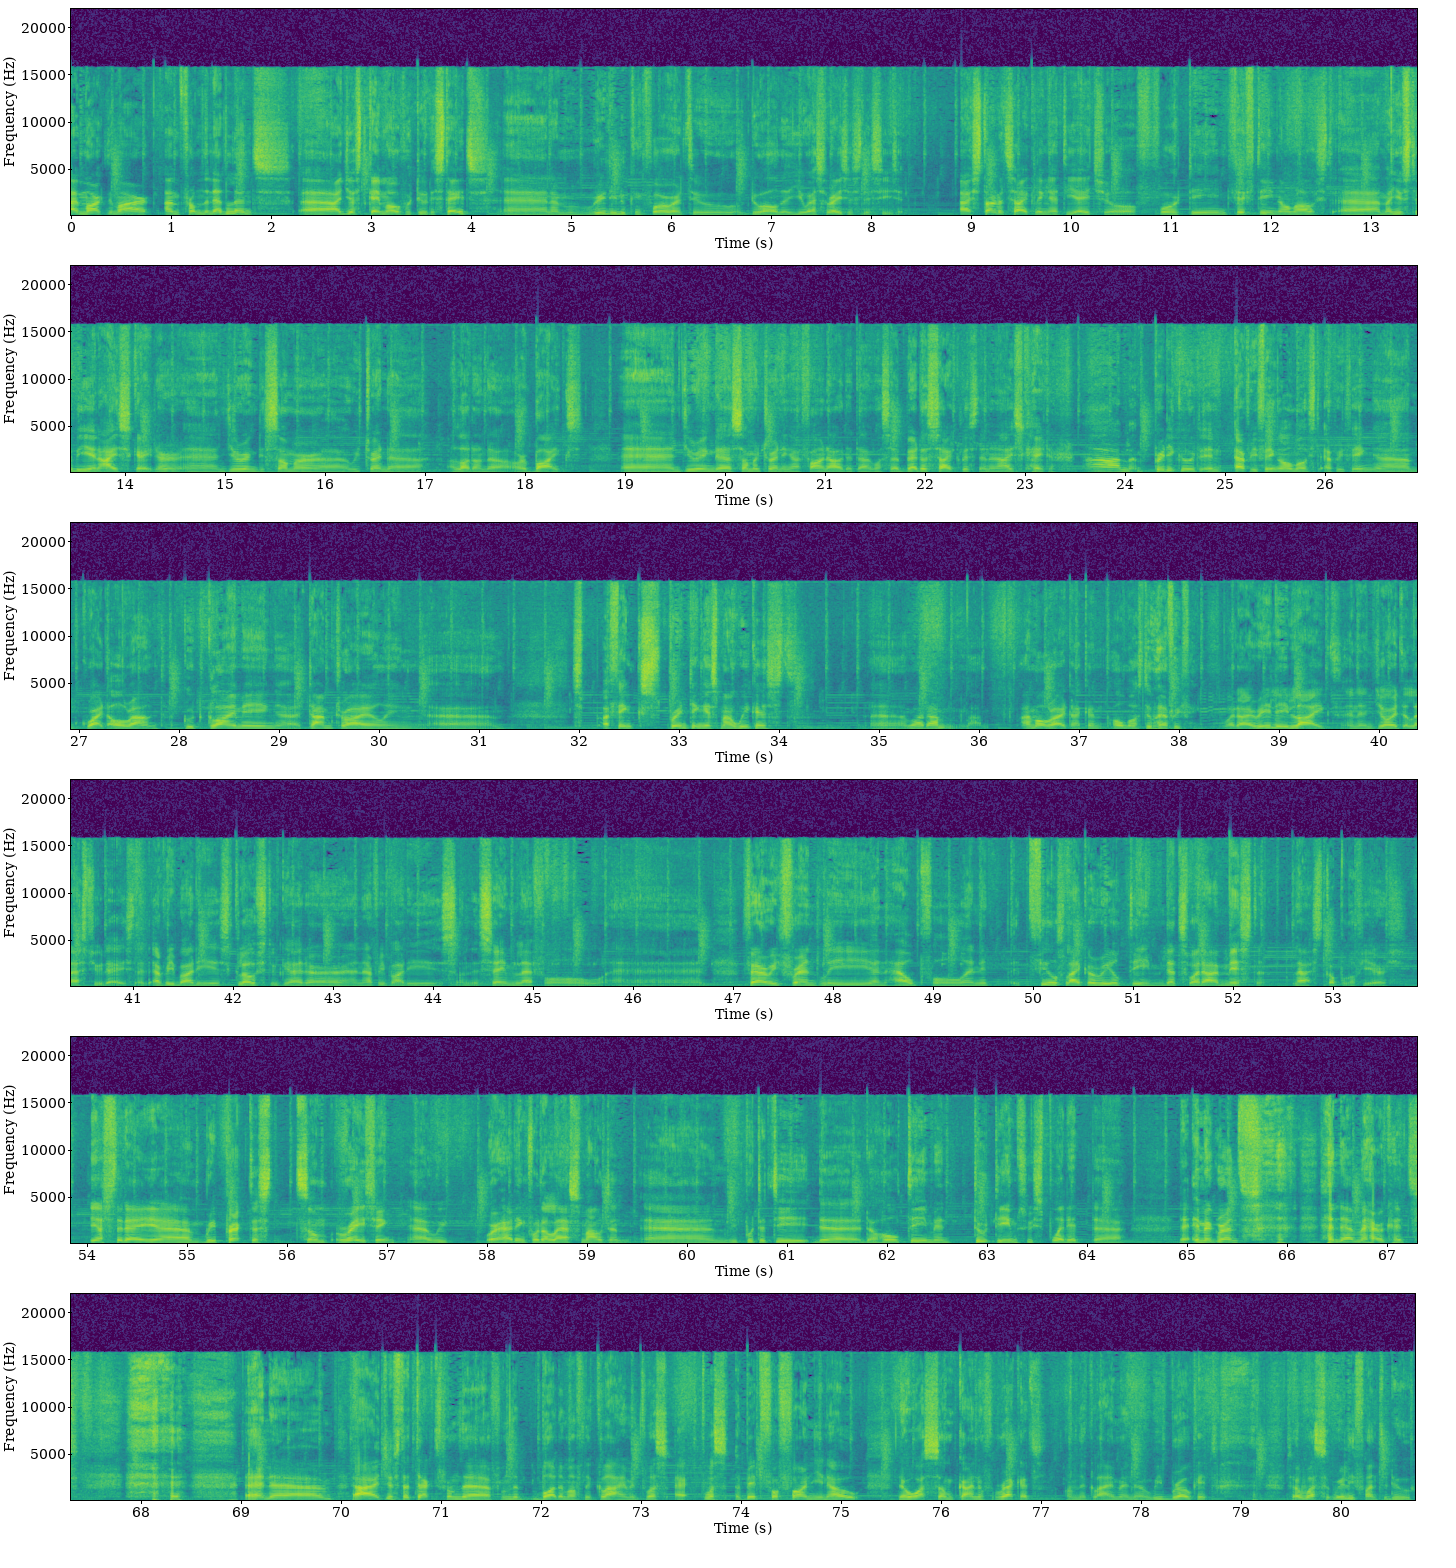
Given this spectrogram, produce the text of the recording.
I'm Marc de Maar, I'm from the Netherlands. Uh, I just came over to the States and I'm really looking forward to do all the US races this season. I started cycling at the age of 14, 15 almost. Um, I used to be an ice skater and during the summer uh, we trained uh, a lot on the, our bikes. And during the summer training I found out that I was a better cyclist than an ice skater. I'm pretty good in everything, almost everything. Um, quite all round. Good climbing, uh, time trialing. Um, I think sprinting is my weakest. Uh, but I'm, I'm, I'm alright, I can almost do everything. What I really liked and enjoyed the last few days, that everybody is close together and everybody is on the same level and very friendly and helpful and it, it feels like a real team. That's what I missed the last couple of years. Yesterday um, we practiced some racing. Uh, we were heading for the last mountain and we put the, the, the whole team in two teams. We split it, the, the immigrants and the Americans. and um, I just attacked from the from the bottom of the climb. It was it was a bit for fun, you know. There was some kind of racket on the climb, and uh, we broke it. so it was really fun to do.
